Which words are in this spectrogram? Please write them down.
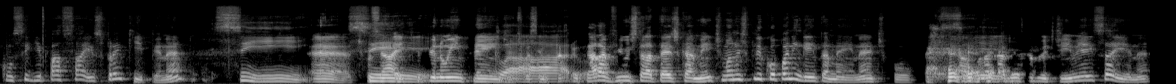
conseguir passar isso para a equipe, né? Sim. É, tipo sim, assim, ah, a equipe não entende. Claro. Tipo assim, o cara viu estrategicamente, mas não explicou para ninguém também, né? Tipo, na cabeça do time é isso aí, né?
